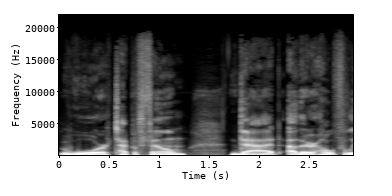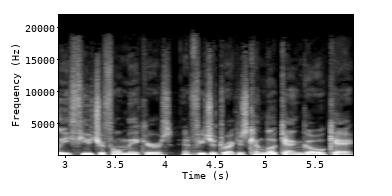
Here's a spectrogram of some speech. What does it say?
war type of film that other hopefully future filmmakers and future directors can look at and go, okay,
